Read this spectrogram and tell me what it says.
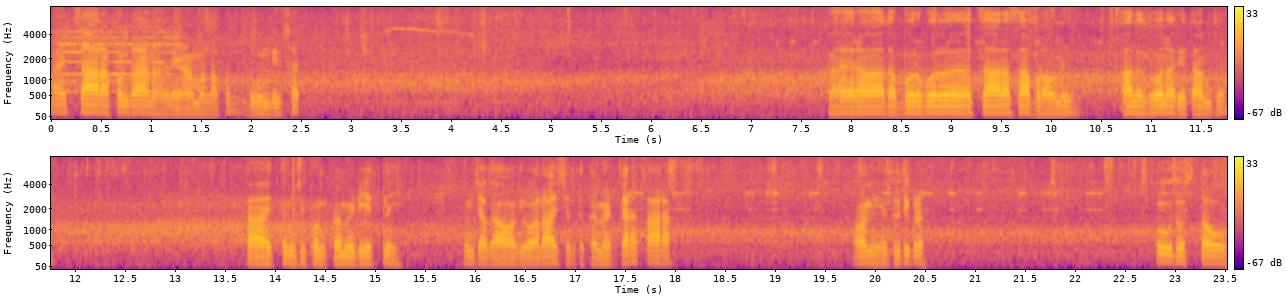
काय चारा पण राहणार नाही आम्हाला पण दोन दिवसात. काय राव आता बरोबर चारा सापडाव नाही. हालच होणार येत आमचं. काय तुमची पण कमेंट येत नाही. तुमच्या गावाबिवाला असेल तर कमेंट करा चारा. आम्ही येतो तिकडं. हो दोस्त हो.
